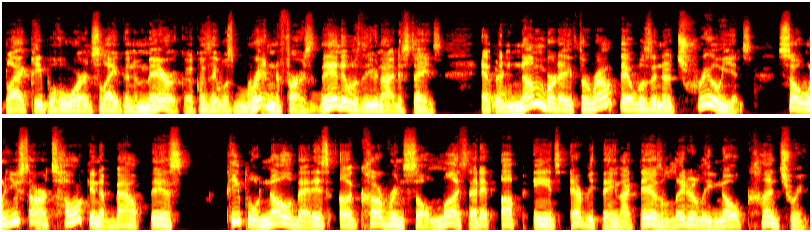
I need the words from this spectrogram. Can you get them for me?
black people who were enslaved in America, because it was Britain first, then it was the United States. And the number they threw out there was in the trillions. So when you start talking about this, people know that it's uncovering so much that it upends everything. Like there's literally no country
